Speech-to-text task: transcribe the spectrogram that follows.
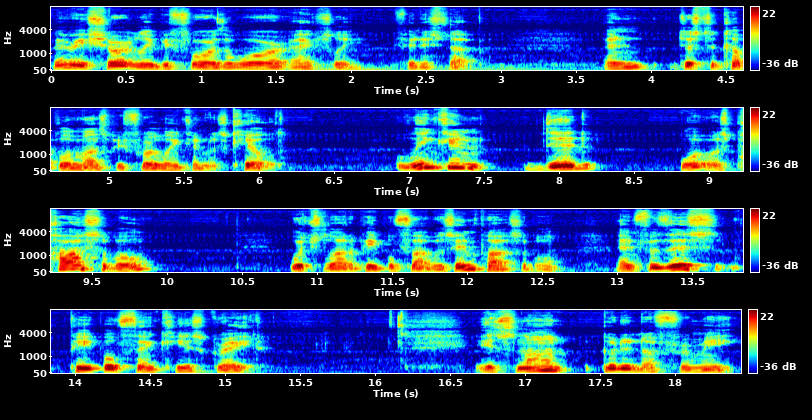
very shortly before the war actually finished up, and just a couple of months before Lincoln was killed. Lincoln did what was possible, which a lot of people thought was impossible, and for this, people think he is great. It's not good enough for me.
